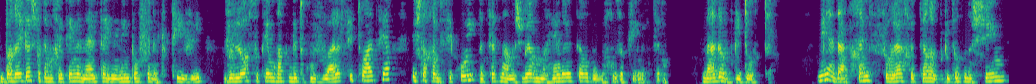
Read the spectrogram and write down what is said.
ברגע שאתם מחליטים לנהל את העניינים באופן אקטיבי, ולא עסוקים רק בתגובה לסיטואציה, יש לכם סיכוי לצאת מהמשבר מהר יותר ומחוזקים יותר. ואגב, בגידות. מי לדעתכם סולח יותר על בגידות נשים,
